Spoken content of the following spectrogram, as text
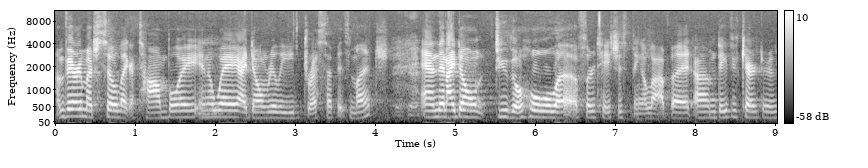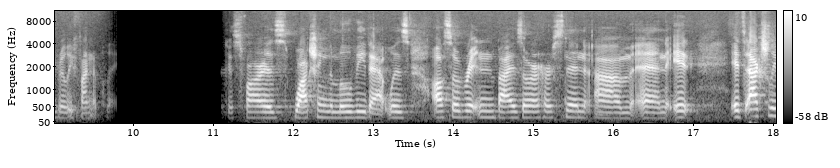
I'm very much so like a tomboy in a way. I don't really dress up as much. Okay. And then I don't do the whole uh, flirtatious thing a lot, but um, Daisy's character is really fun to play. As far as watching the movie, that was also written by Zora Hurston, um, and it it's actually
